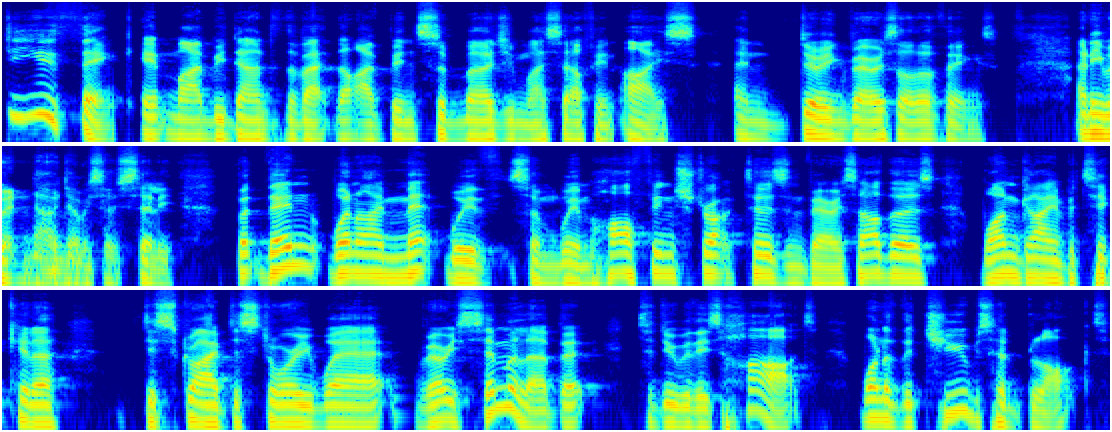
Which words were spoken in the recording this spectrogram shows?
do you think it might be down to the fact that I've been submerging myself in ice and doing various other things? And he went, No, don't be so silly. But then when I met with some Wim Hof instructors and various others, one guy in particular described a story where very similar, but to do with his heart, one of the tubes had blocked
